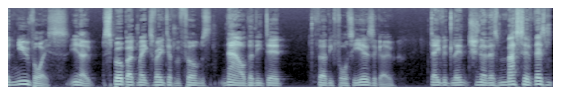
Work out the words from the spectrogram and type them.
a new voice. You know, Spielberg makes very different films now than he did 30, 40 years ago. David Lynch, you know, there's massive, there's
